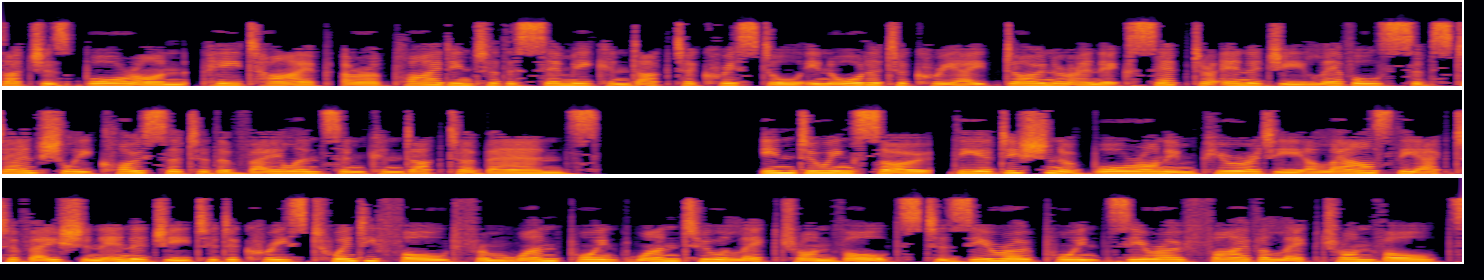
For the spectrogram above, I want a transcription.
such as boron P-type are applied into the semiconductor crystal in order to create donor and acceptor energy levels substantially closer to the valence and conductor bands. In doing so, the addition of boron impurity allows the activation energy to decrease 20-fold from 1.12 electron volts to 0.05 electron volts.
